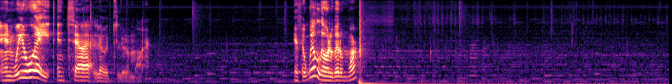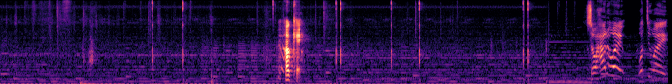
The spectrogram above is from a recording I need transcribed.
And we wait until that loads a little more. If it will load a little more. Okay. So how do I, what do I,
